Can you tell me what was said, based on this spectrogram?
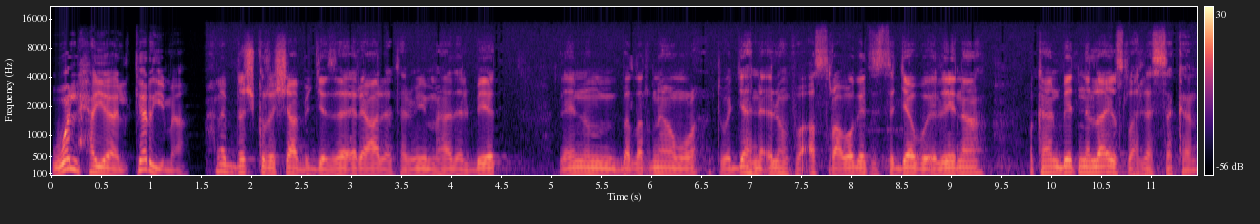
والحياة الكريمة. إحنا بدنا نشكر الشعب الجزائري على ترميم هذا البيت لأنهم بلغناهم وتوجهنا لهم في أسرع وقت استجابوا إلينا وكان بيتنا لا يصلح للسكن.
